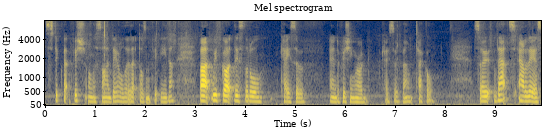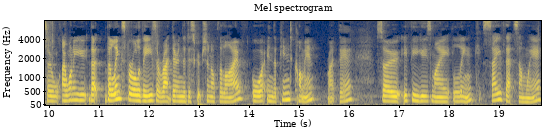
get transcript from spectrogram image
stick that fish on the side there, although that doesn't fit either. But we've got this little case of, and a fishing rod case of um, tackle. So that's out of there. So I want to use that. The links for all of these are right there in the description of the live or in the pinned comment right there. So if you use my link, save that somewhere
